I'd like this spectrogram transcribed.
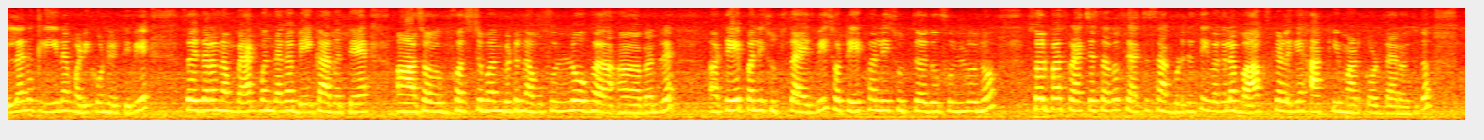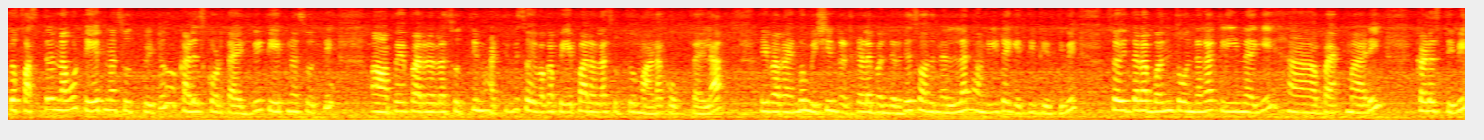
ಎಲ್ಲನೂ ಕ್ಲೀನಾಗಿ ಮಡಿಕೊಂಡಿರ್ತೀವಿ. ಸೊ ಈ ಥರ ನಮ್ಮ ಬ್ಯಾಗ್ ಬಂದಾಗ ಬೇಕಾಗುತ್ತೆ. ಸೊ ಫಸ್ಟ್ ಬಂದುಬಿಟ್ಟು ನಾವು ಫುಲ್ಲು ಬಂದರೆ ಟೇಪಲ್ಲಿ ಸುತ್ತಾ ಇದ್ವಿ. ಸೊ ಟೇಪಲ್ಲಿ ಸುತ್ತೋದು ಫುಲ್ಲೂ ಸ್ವಲ್ಪ ಸ್ಕ್ರ್ಯಾಚಸ್ ಆದರೂ ಸ್ಕ್ರ್ಯಾಚಸ್ ಆಗ್ಬಿಡ್ತೈತೆ. ಇವಾಗೆಲ್ಲ ಬಾಕ್ಸ್ಗಳಿಗೆ ಹಾಕಿ ಮಾಡ್ಕೊಡ್ತಾ ಇರೋದು. ಸೊ ಫಸ್ಟ್ ನಾವು ಟೇಪ್ನ ಸುತ್ತಿಬಿಟ್ಟು ಕಳಿಸ್ಕೊಡ್ತಾ ಇದ್ವಿ. ಟೇಪ್ನ ಸುತ್ತಿ ಪೇಪರೆಲ್ಲ ಸುತ್ತಿ ಮಾಡ್ತಿದ್ವಿ. ಸೊ ಇವಾಗ ಪೇಪರೆಲ್ಲ ಸುತ್ತು ಮಾಡೋಕ್ಕೆ ಹೋಗ್ತಾ ಇಲ್ಲ. ಇವಾಗ ಹೆಂಗೋ ಮಿಷಿನ್ ರೆಟ್ಗಳೇ ಬಂದಿರುತ್ತೆ. ಸೊ ಅದನ್ನೆಲ್ಲ ನಾವು ನೀಟಾಗಿ ಎತ್ತಿಟ್ಟಿರ್ತೀವಿ. ಸೊ ಈ ಥರ ಬಂತು ಅಂದಾಗ ಕ್ಲೀನಾಗಿ ಪ್ಯಾಕ್ ಮಾಡಿ ಕಳಿಸ್ತೀವಿ.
